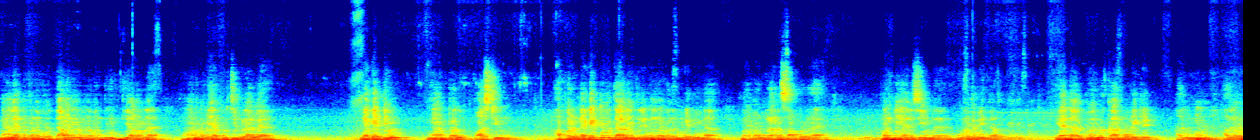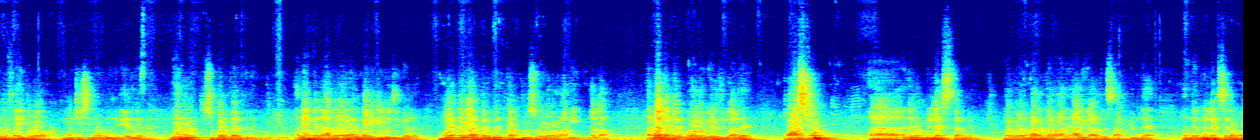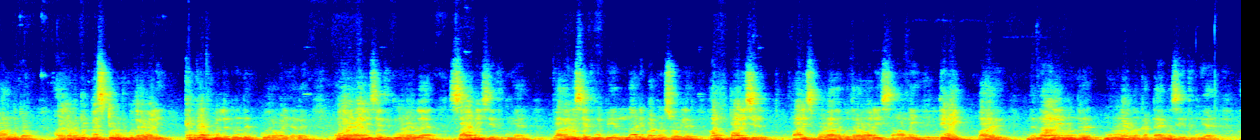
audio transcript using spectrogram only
மில்லட் இப்போ நம்ம தானியங்களை வந்து இந்திய அளவில் மூணு வகையாக பிரிச்சிருக்கிறாங்க. நெகட்டிவ் நியூட்ரல் பாசிட்டிவ் அப்போ நெகட்டிவ் தானியத்தில் என்னென்ன வருதுன்னு கேட்டிங்கன்னா நாம் அன்றாடம் சாப்பிட்ற பொன்னி அரிசியும் கோதுமை தான். வருது ஏன்னா வெறும் கார்போஹைட்ரேட் அது நியூ அதில் வந்து ஃபைபரோ நியூட்ரிஷனோ ஒன்றும் கிடையாதுங்க. வெறும் சுகர் தான் இருக்குது. அதே மாதிரி அதனால தான் நெகட்டிவ் வச்சுருக்காங்க. நியூட்ரலாக இருக்கிறது கம்பு சோளம் ராகி இதெல்லாம். அது நல்ல ஓரளவுக்கு எடுத்துக்கலாங்க. பாசிட்டிவ் இதெல்லாம் மில்லட்ஸ் தாங்க நம்ம மறந்த ஆதி காலத்தில் சாப்பிட்ருந்த அந்த மில்லட்ஸ் எல்லாம் மறந்துட்டோம். அதில் வந்து பெஸ்ட்டு வந்து குதிரைவாளி கிங் ஆஃப் மில்லட் வந்து குதிரைவாளி தாங்க. குதிரைவாளி சேர்த்துக்குங்க உணவில். சாமி சேர்த்துக்குங்க. வரவு சேர்த்துங்க இப்போ எல்லா டிபார்ட்மெண்ட் ஸ்டோர்லையும் அன்பாலிஷ்டு பாலிஷ் போடாத குதிரவாளி சாமை திணை வரகு இந்த நாளையும் வந்து உங்கள் உணவில் கட்டாயமாக சேர்த்துக்குங்க.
